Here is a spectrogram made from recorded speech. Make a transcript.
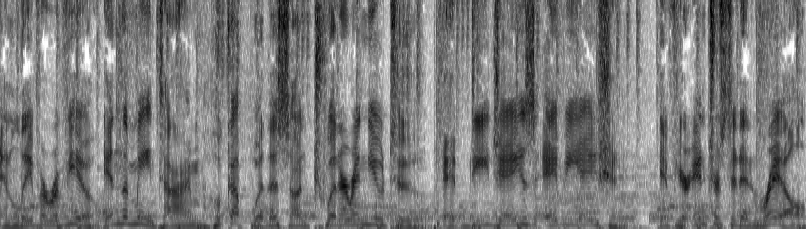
and leave a review. In the meantime, hook up with us on Twitter and YouTube at DJ's Aviation. If you're interested in rail,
